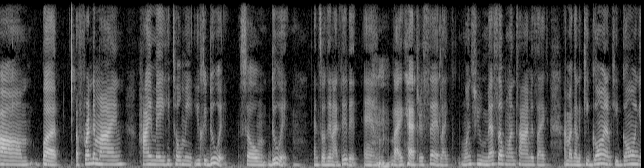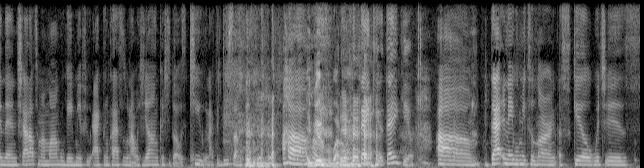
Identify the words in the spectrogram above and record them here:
Um, but a friend of mine, Jaime, he told me you could do it. So do it. And so then I did it. And like Hattress said, like once you mess up one time, it's like, am I going to keep going? I'm keep going. And then shout out to my mom who gave me a few acting classes when I was young because she thought I was cute and I could do something. You're beautiful, by the way. thank you, thank you. Um, that enabled me to learn a skill, which is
